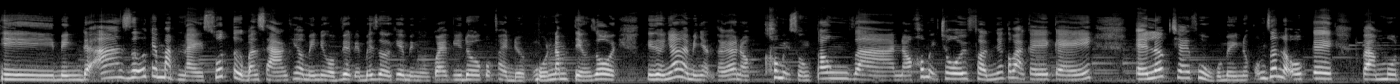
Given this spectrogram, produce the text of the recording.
thì mình đã giữ cái mặt này suốt từ ban sáng. Khi mà mình đi có việc đến bây giờ, khi mà mình quay video cũng phải được 4 5 tiếng rồi. Thì thứ nhất là mình nhận thấy là nó không bị xuống tông và nó không bị trôi phấn nha các bạn. Cái cái cái lớp che phủ của mình nó cũng rất là ok. Và một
